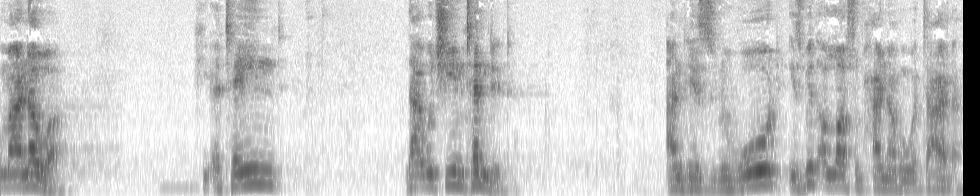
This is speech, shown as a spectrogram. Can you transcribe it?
ما نوى. He attained that which he intended. And his reward is with Allah subhanahu wa ta'ala.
